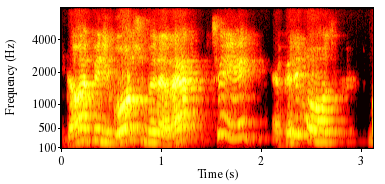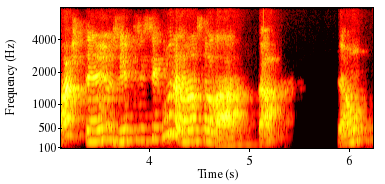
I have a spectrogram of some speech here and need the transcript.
Então, é perigoso chuveiro elétrico? Sim, é perigoso. Mas tem os itens de segurança lá. Tá? Então,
